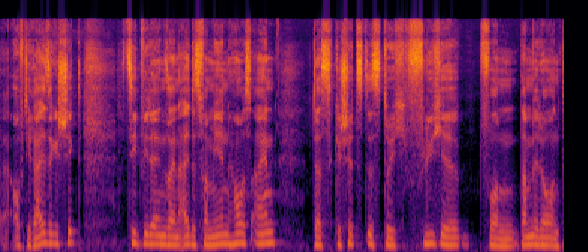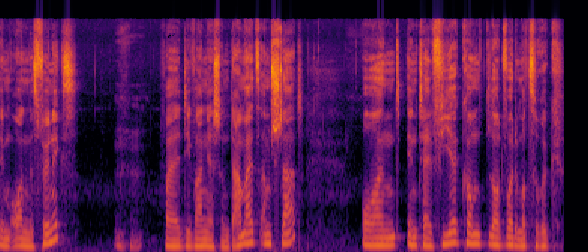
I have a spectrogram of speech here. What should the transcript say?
äh, auf die Reise geschickt zieht wieder in sein altes Familienhaus ein das geschützt ist durch Flüche von Dumbledore und dem Orden des Phönix weil die waren ja schon damals am Start und in Teil 4 kommt Lord Voldemort zurück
